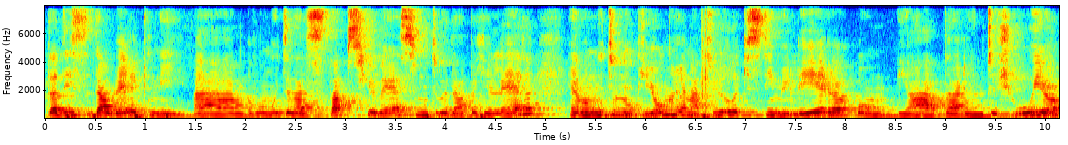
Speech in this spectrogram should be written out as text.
Dat, is, dat werkt niet. Um, we moeten dat stapsgewijs moeten we dat begeleiden. En we moeten ook jongeren natuurlijk stimuleren om ja, daarin te groeien.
